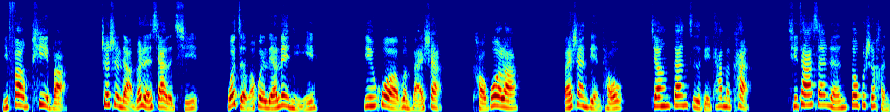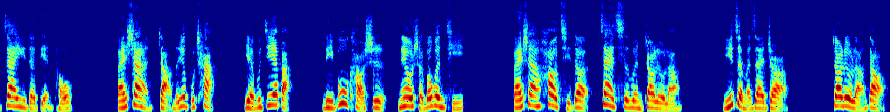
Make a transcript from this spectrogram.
你放屁吧！这是两个人下的棋，我怎么会连累你？”殷霍问白善：“考过了？”白善点头，将单子给他们看。其他三人都不是很在意的点头。白善长得又不差，也不结巴。礼部考试能有什么问题？白善好奇的再次问赵六郎：“你怎么在这儿？”赵六郎道：“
